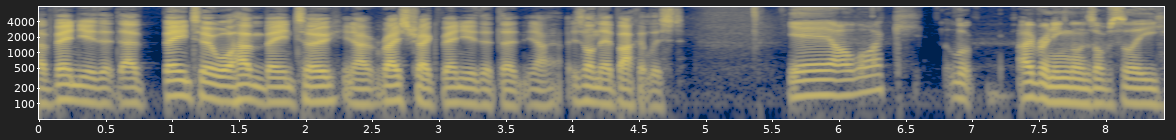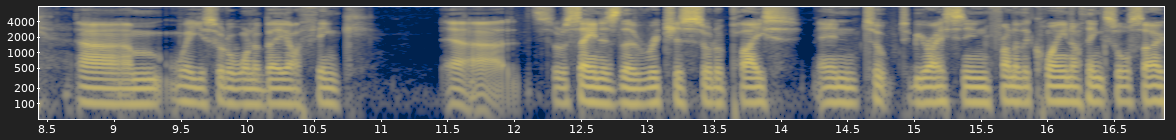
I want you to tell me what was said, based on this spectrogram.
a venue that they've been to or haven't been to, you know, racetrack venue that that you know is on their bucket list. Yeah, I like. Look, over in England's obviously um, where you sort of want to be. I think uh, sort of seen as the richest sort of place, and to, to be racing in front of the Queen, I think is also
